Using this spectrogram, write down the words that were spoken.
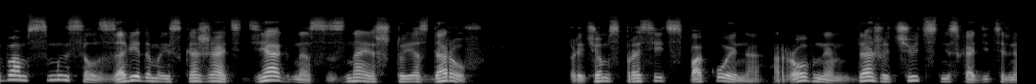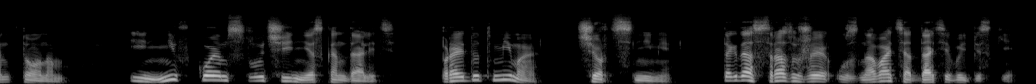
вам смысл заведомо искажать диагноз, зная, что я здоров?» Причем спросить спокойно, ровным, даже чуть снисходительным тоном. И ни в коем случае не скандалить. Пройдут мимо, черт с ними тогда сразу же узнавать о дате выписки.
